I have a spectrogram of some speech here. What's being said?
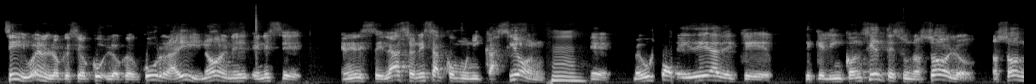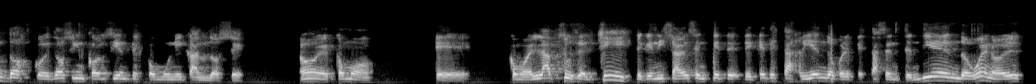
Sí, bueno, lo que, se lo que ocurra ahí, ¿no? En, e- en ese, en ese lazo, en esa comunicación. Hmm. Eh, me gusta la idea de que, de que el inconsciente es uno solo, no son dos, dos inconscientes comunicándose, ¿no? Es como, eh, como el lapsus del chiste, que ni sabes en qué te- de qué te estás riendo, pero te estás entendiendo. Bueno, eh,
